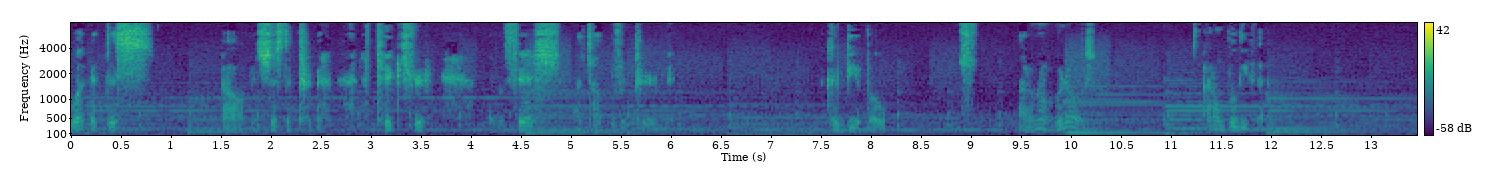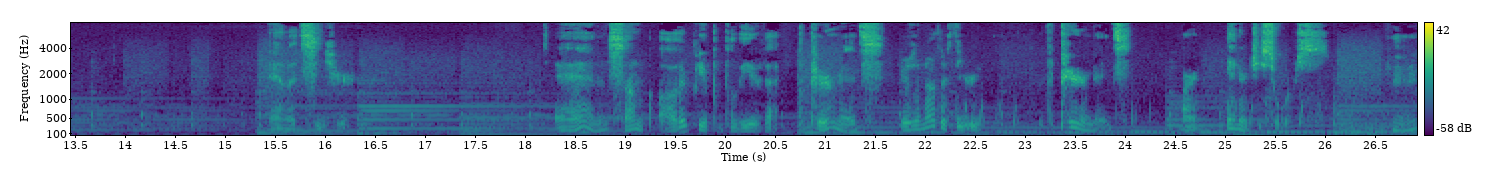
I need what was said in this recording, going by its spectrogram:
Look at this. Oh, it's just a picture of a fish on top of a pyramid. It could be a boat. I don't know. Who knows? I don't believe that. And let's see here. And some other people believe that the pyramids, here's another theory, that the pyramids are an energy source. Hmm?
